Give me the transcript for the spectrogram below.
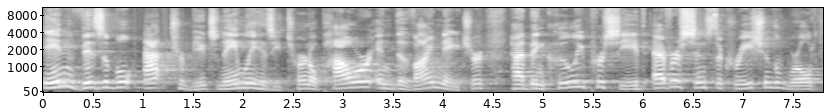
invisible attributes, namely his eternal power and divine nature, have been clearly perceived ever since the creation of the world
